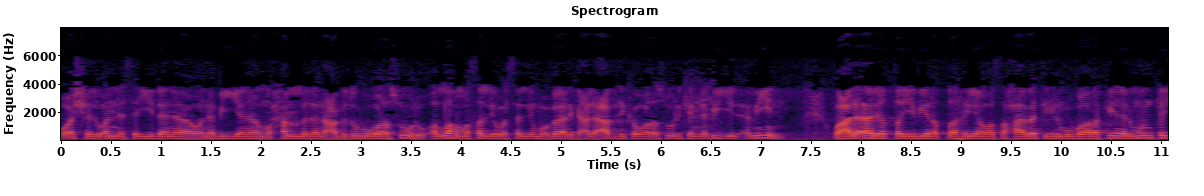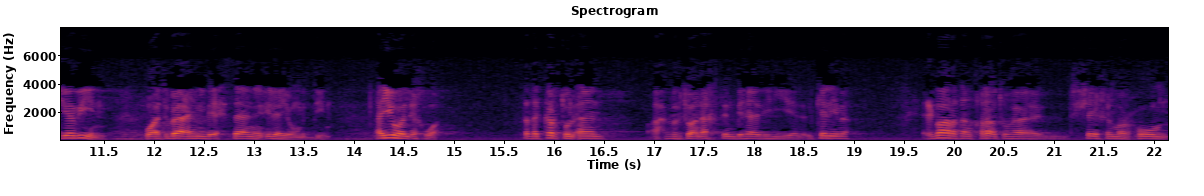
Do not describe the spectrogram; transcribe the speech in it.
وأشهد أن سيدنا ونبينا محمدا عبده ورسوله. اللهم صل وسلم وبارك على عبدك ورسولك النبي الأمين وعلى آله الطيبين الطاهرين وصحابته المباركين المنتجبين وأتباعهم بإحسان إلى يوم الدين. أيها الإخوة تذكرت الآن أحببت أن أختم بهذه الكلمة عبارة قرأتها الشيخ المرحوم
